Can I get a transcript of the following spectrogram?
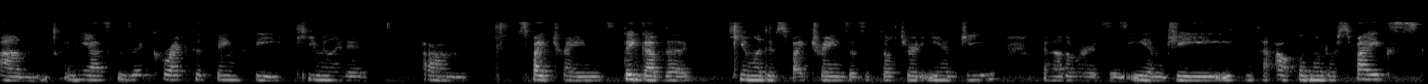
Um, and he asks, is it correct to think the cumulative um, spike trains, think of the cumulative spike trains as a filtered EMG? In other words, is EMG equal to alpha motor spikes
